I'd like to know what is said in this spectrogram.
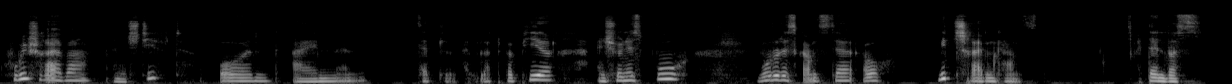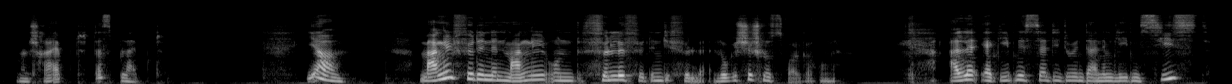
Kugelschreiber, einen Stift und einen Zettel, ein Blatt Papier, ein schönes Buch, wo du das Ganze auch mitschreiben kannst. Denn was man schreibt, das bleibt. Ja, Mangel führt in den Mangel und Fülle führt in die Fülle. Logische Schlussfolgerungen. Alle Ergebnisse, die du in deinem Leben siehst,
